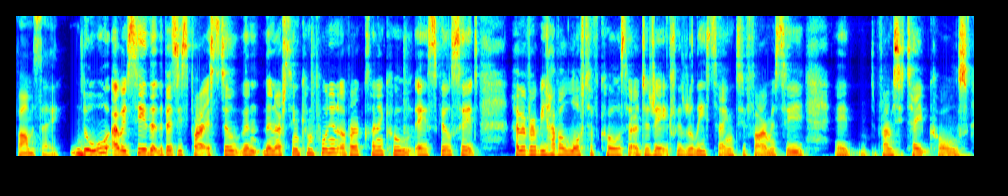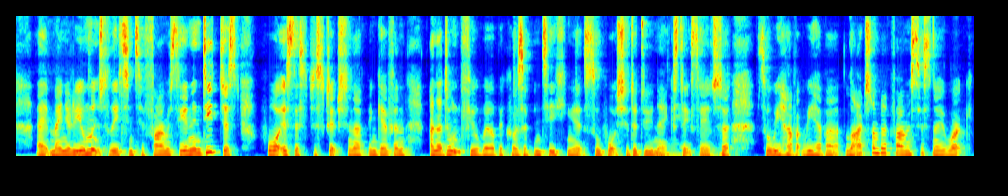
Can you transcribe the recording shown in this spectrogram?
pharmacy? No, I would say that the busiest part is still the, the nursing component of our clinical uh, skill set. However, we have a lot of calls that are directly relating to pharmacy, uh, pharmacy type calls, uh, minor ailments relating to pharmacy, and indeed just what is this prescription I've been given and I don't feel well because I've been taking it. So what should I do next, etc. So we have we have a large number of pharmacists now work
